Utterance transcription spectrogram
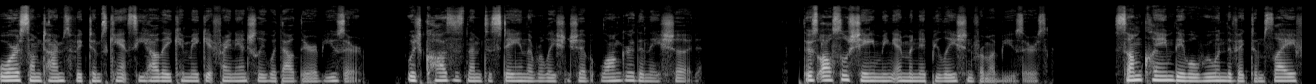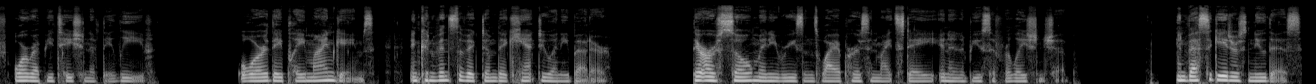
Or sometimes victims can't see how they can make it financially without their abuser, which causes them to stay in the relationship longer than they should. There's also shaming and manipulation from abusers. Some claim they will ruin the victim's life or reputation if they leave. Or they play mind games and convince the victim they can't do any better. There are so many reasons why a person might stay in an abusive relationship. Investigators knew this,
